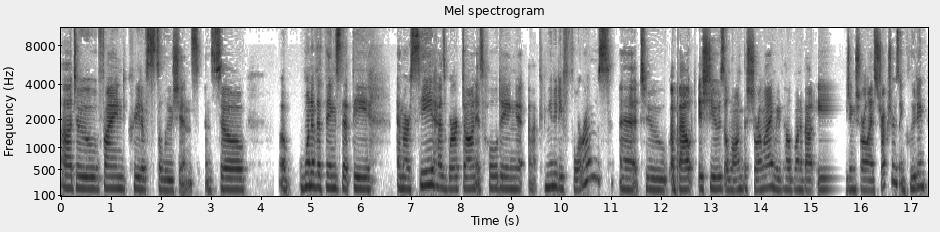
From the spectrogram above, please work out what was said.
uh, to find creative solutions. And so, uh, one of the things that the MRC has worked on is holding uh, community forums uh, to about issues along the shoreline. We've held one about aging shoreline structures, including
